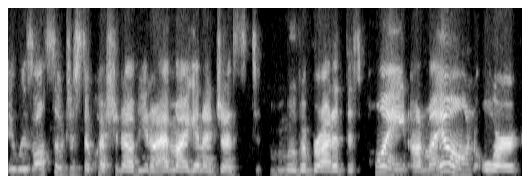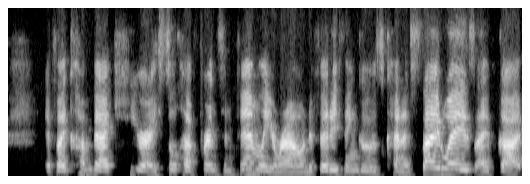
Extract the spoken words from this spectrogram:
it was also just a question of you know am i going to just move abroad at this point on my own or if i come back here i still have friends and family around if anything goes kind of sideways i've got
